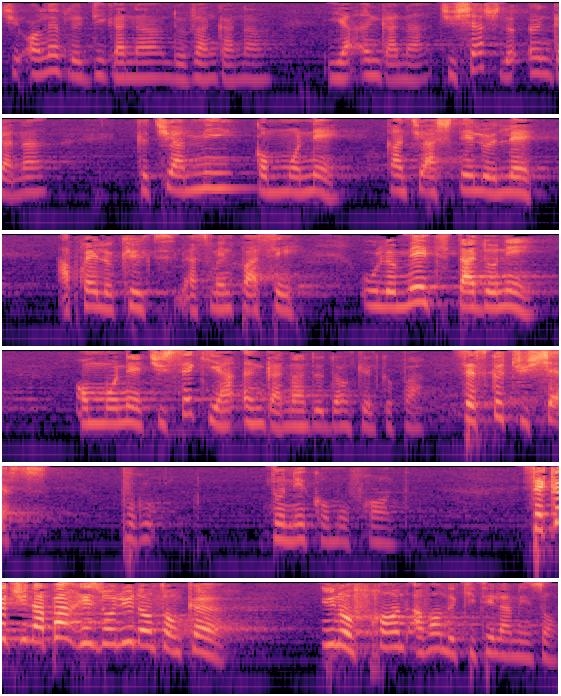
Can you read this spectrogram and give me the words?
Tu, enlèves le 10 Ghana, le 20 Ghana, il y a un Ghana. Tu cherches le 1 Ghana que tu as mis comme monnaie quand tu as acheté le lait après le culte la semaine passée, ou le maître t'a donné en monnaie. Tu sais qu'il y a un Ghana dedans quelque part. C'est ce que tu cherches pour donner comme offrande. C'est que tu n'as pas résolu dans ton cœur une offrande avant de quitter la maison.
